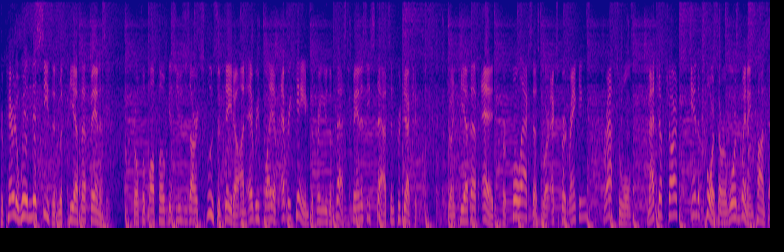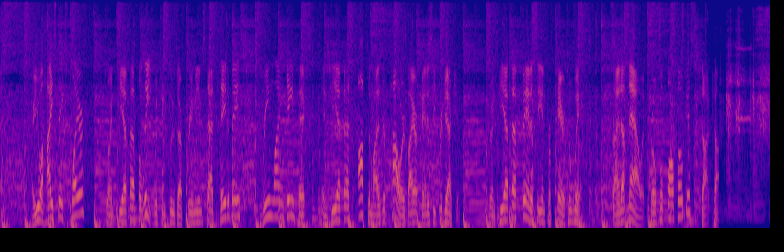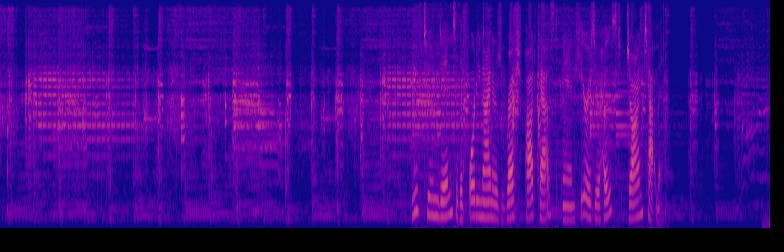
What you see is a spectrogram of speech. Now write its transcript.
Prepare to win this season with PFF Fantasy. Pro Football Focus uses our exclusive data on every play of every game to bring you the best fantasy stats and projections. Join PFF Edge for full access to our expert rankings, draft tools, matchup charts, and of course our award-winning content. Are you a high-stakes player? Join PFF Elite, which includes our premium stats database, green line game picks, and DFS optimizer powered by our fantasy projection. Join PFF Fantasy and prepare to win. Sign up now at profootballfocus.com. You've tuned in to the 49ers Rush podcast, and here is your host, John Chapman.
